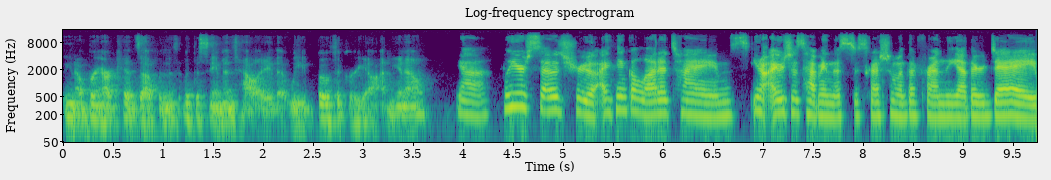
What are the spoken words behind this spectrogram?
you know, bring our kids up in, with the same mentality that we both agree on, you know? Yeah. Well, you're so true. I think a lot of times, you know, I was just having this discussion with a friend the other day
